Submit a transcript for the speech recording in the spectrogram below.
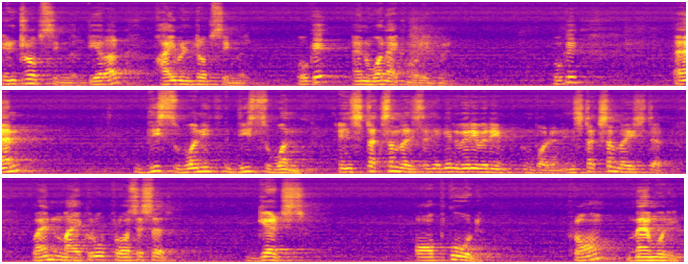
interrupt signal there are five interrupt signal okay and one acknowledgement okay and this one is this one instruction register again very very important instruction register when microprocessor gets opcode from memory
